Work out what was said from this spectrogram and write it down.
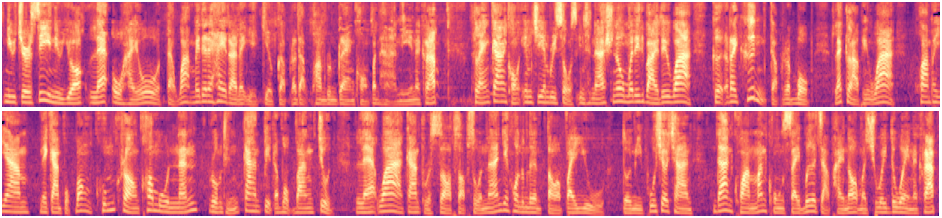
นิวเจอร์ซีย์นิวยอร์กและโอไฮโอแต่ว่าไม่ได้ให้รายละเอียดเกี่ยวกับระดับความรุนแรงของปัญหานี้นะครับแถลงการณ์ของ MGM Resorts International ไม่ได้อธิบายด้วยว่าเกิดอะไรขึ้นกับระบบ และกล่าวเพียงว่า ความพยายามในการปกป้องคุ้มครองข้อมูลนั้น รวมถึงการปิดระบบบางจุด และว่าการตรวจสอบสอบสวนนั้นยังคงดำเนินต่อไปอยู่ โดยมีผู้เชี่ยวชาญ ด้านความมั่นคงไซเบอร์จากภายนอกมาช่วยด้วยนะครับ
